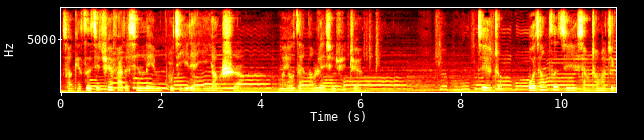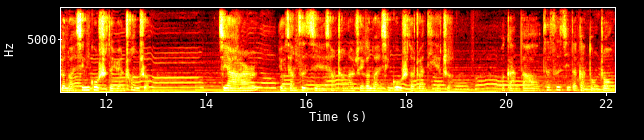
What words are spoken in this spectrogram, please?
想给自己缺乏的心灵补给一点营养时，我又怎能忍心拒绝？接着，我将自己想成了这个暖心故事的原创者，继而又将自己想成了这个暖心故事的转贴者。我感到在自己的感动中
